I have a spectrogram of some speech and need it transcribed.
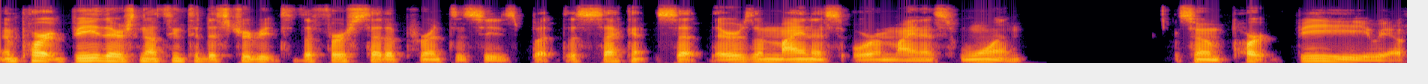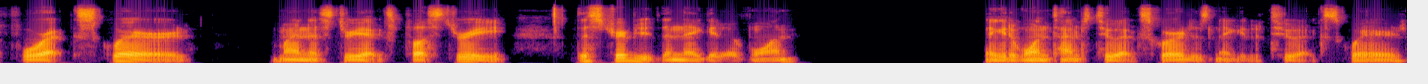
In part B, there's nothing to distribute to the first set of parentheses, but the second set there is a minus or a minus 1. So in part B, we have 4x squared minus 3x plus 3. Distribute the negative 1. Negative 1 times 2x squared is negative 2x squared.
